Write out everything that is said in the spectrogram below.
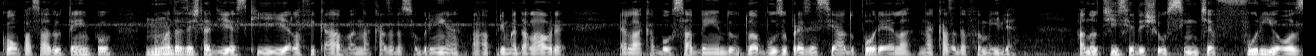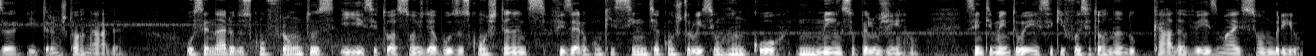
Com o passar do tempo, numa das estadias que ela ficava na casa da sobrinha, a prima da Laura, ela acabou sabendo do abuso presenciado por ela na casa da família. A notícia deixou Cynthia furiosa e transtornada. O cenário dos confrontos e situações de abusos constantes fizeram com que Cynthia construísse um rancor imenso pelo genro, sentimento esse que foi se tornando cada vez mais sombrio.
